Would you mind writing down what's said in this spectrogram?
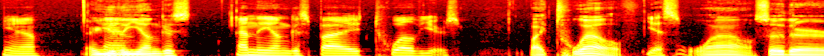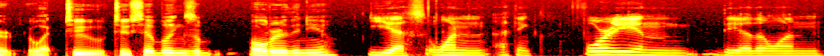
You know, Are you the youngest? I'm the youngest by 12 years. By twelve. Yes, Wow. So they're what two two siblings older than you? yes. One I think 40, and the other one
